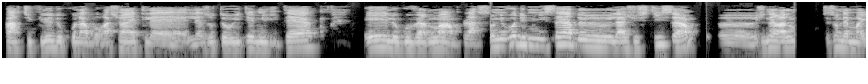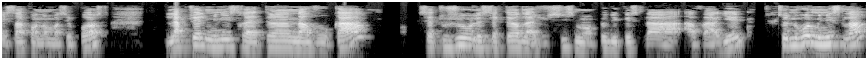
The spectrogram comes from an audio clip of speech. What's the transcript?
particulier de collaboration avec les, autorités militaires et le gouvernement en place. Au niveau du ministère de la Justice, hein, euh, généralement, ce sont des magistrats qu'on nomme à ce poste. L'actuel ministre est un avocat. C'est toujours le secteur de la justice, mais on peut dire que cela a varié. Ce nouveau ministre-là,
